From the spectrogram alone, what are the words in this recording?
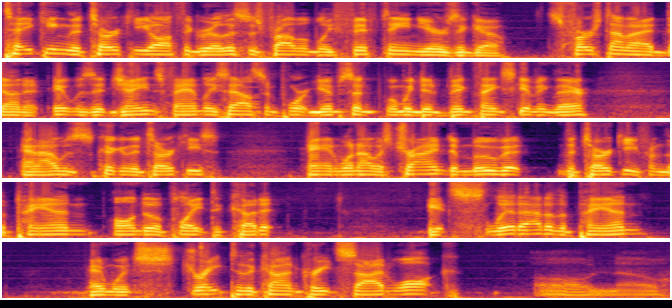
taking the turkey off the grill. This was probably 15 years ago. It's the first time I had done it. It was at Jane's family's house in Port Gibson when we did big Thanksgiving there, and I was cooking the turkeys. And when I was trying to move it, the turkey from the pan onto a plate to cut it, it slid out of the pan and went straight to the concrete sidewalk. Oh no.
